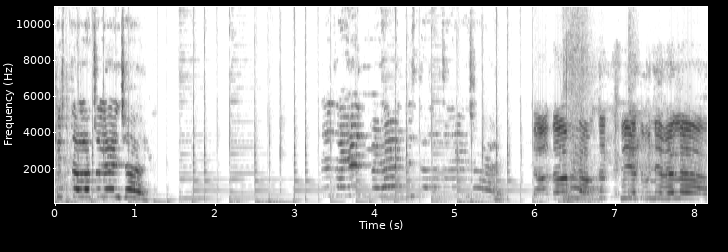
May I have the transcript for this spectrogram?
কিস্তিওয়ালা চলে এসেছে দাদা আমি নামতে ছিঁড়ে তুমি নেমে নাও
